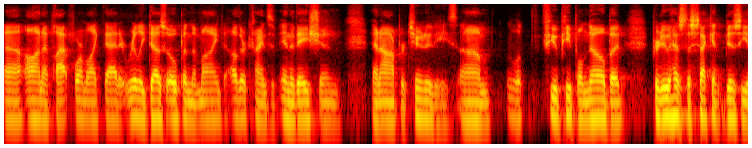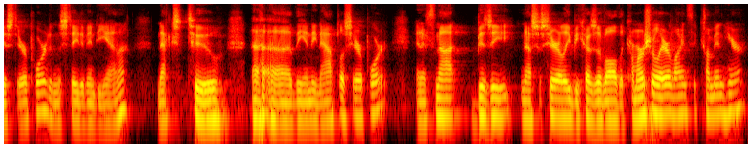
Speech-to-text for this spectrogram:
uh, on a platform like that, it really does open the mind to other kinds of innovation and opportunities. Um, few people know, but Purdue has the second busiest airport in the state of Indiana, next to uh, the Indianapolis airport. And it's not busy necessarily because of all the commercial airlines that come in here,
